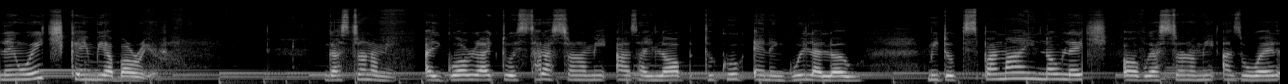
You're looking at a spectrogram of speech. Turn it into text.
Language can be a barrier. Gastronomy I would like to study gastronomy as I love to cook and it will allow me to expand my knowledge of gastronomy as well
